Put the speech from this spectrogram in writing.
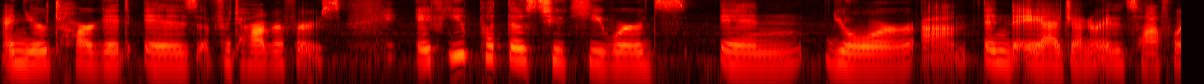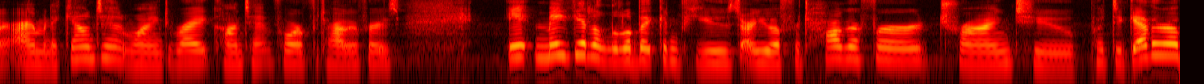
and your target is photographers. If you put those two keywords in your um, in the AI generated software. I'm an accountant wanting to write content for photographers. It may get a little bit confused. Are you a photographer trying to put together a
